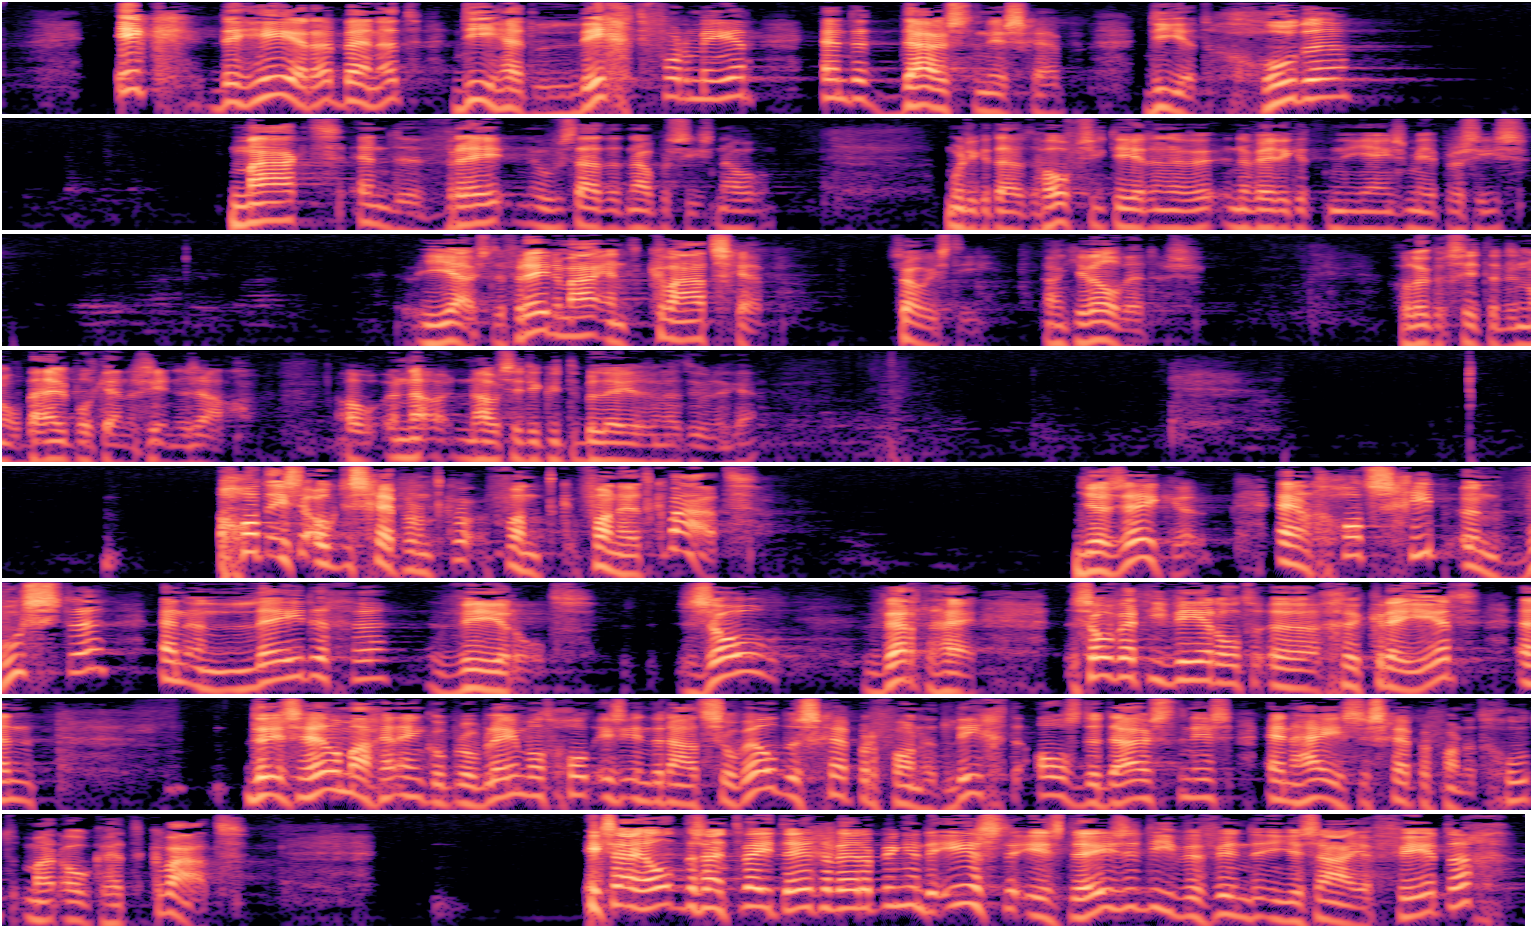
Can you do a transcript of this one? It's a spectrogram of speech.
ik, de Heere, ben het die het licht formeer en de duisternis schep, die het goede maakt en de vrede. Hoe staat het nou precies? Nou, moet ik het uit het hoofd citeren en dan weet ik het niet eens meer precies. Juist, de vrede maakt en het kwaad schep. Zo is die. Dankjewel, Wetters. Gelukkig zitten er nog bijbelkenners in de zaal. Oh, nou, nou zit ik u te beledigen natuurlijk. Hè. God is ook de schepper van het kwaad. Jazeker. En God schiep een woeste en een ledige wereld. Zo werd hij. Zo werd die wereld uh, gecreëerd. En er is helemaal geen enkel probleem, want God is inderdaad zowel de schepper van het licht als de duisternis. En hij is de schepper van het goed, maar ook het kwaad. Ik zei al, er zijn twee tegenwerpingen. De eerste is deze, die we vinden in Jesaja 40.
